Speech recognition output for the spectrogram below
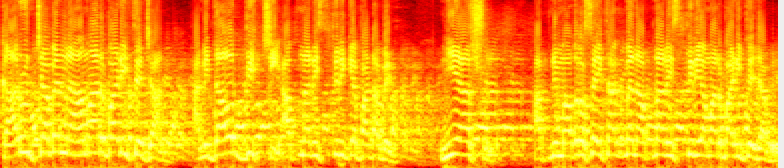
কারু যাবেন না, আমার বাড়িতে যান। আমি দাওয়াত দিচ্ছি, আপনার স্ত্রীকে পাঠাবেন। নিয়ে আসুন। আপনি মাদ্রাসায় থাকবেন, আপনার স্ত্রী আমার বাড়িতে যাবে।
